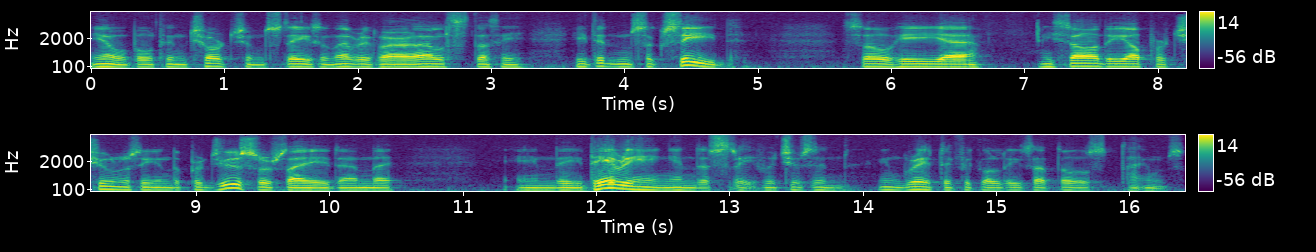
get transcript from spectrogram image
you know, both in church and state and everywhere else, that he, he didn't succeed. So he uh, he saw the opportunity in the producer side and the, in the dairying industry, which was in, in great difficulties at those times.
